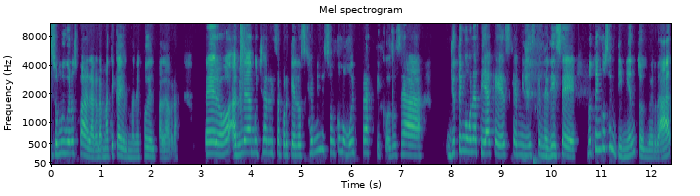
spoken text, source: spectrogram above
son muy buenos para la gramática y el manejo del palabra. Pero a mí me da mucha risa porque los Géminis son como muy prácticos, o sea, yo tengo una tía que es Géminis que me dice, no tengo sentimientos, ¿verdad?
